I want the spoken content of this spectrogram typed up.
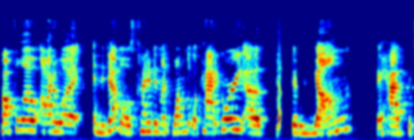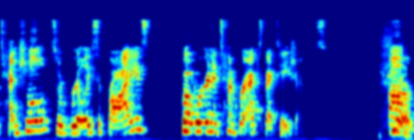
Buffalo, Ottawa, and the Devils kind of in like one little category of they're young, they have potential to really surprise, but we're going to temper expectations. Sure. Um,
